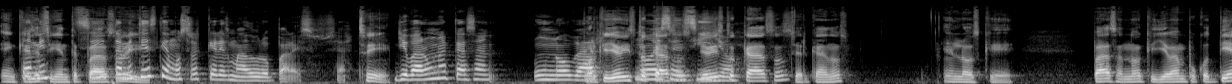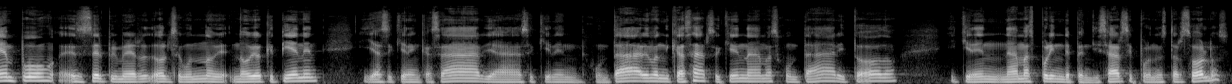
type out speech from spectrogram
en que es el siguiente paso. también tienes que demostrar que eres maduro para eso. O sea, sí. llevar una casa, un hogar. Porque yo he visto casos, yo he visto casos cercanos en los que pasa, ¿no? Que llevan poco tiempo, ese es el primer o el segundo novio que tienen y ya se quieren casar, ya se quieren juntar, es más, ni casar, se quieren nada más juntar y todo, y quieren nada más por independizarse y por no estar solos.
